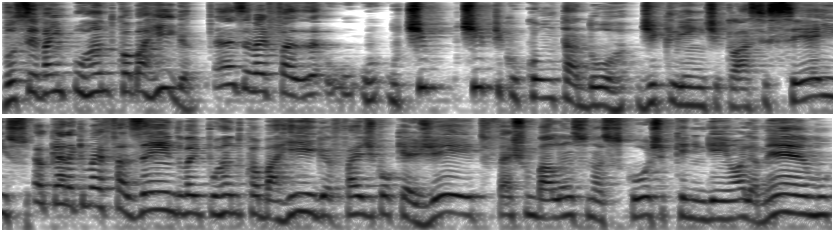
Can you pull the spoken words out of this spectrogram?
você vai empurrando com a barriga. É, você vai fazer. O, o, o, típico contador de cliente classe C é isso. É o cara que vai fazendo, vai empurrando com a barriga, faz de qualquer jeito, fecha um balanço nas coxas porque ninguém olha mesmo,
